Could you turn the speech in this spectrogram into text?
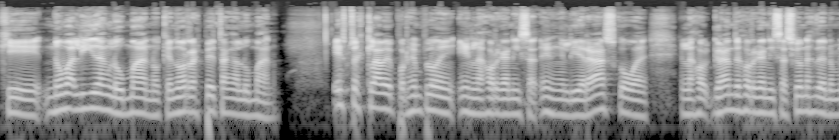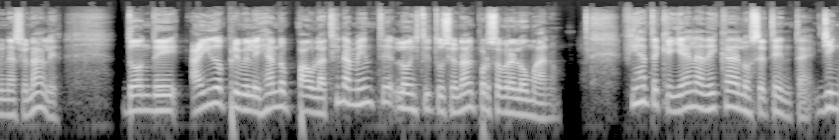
que no validan lo humano, que no respetan al humano. Esto es clave, por ejemplo, en, las en el liderazgo, en, en las grandes organizaciones denominacionales, donde ha ido privilegiando paulatinamente lo institucional por sobre lo humano. Fíjate que ya en la década de los 70, Jim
